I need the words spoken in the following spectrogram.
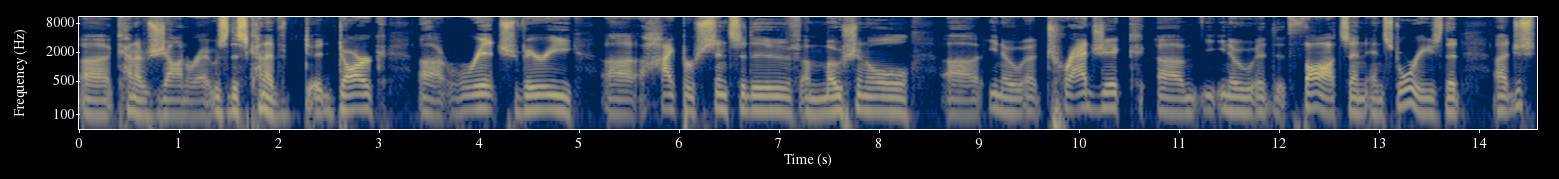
uh, kind of genre. It was this kind of d- dark, uh, rich, very uh, hypersensitive, emotional. Uh, you know, uh, tragic, um, you know, uh, thoughts and, and stories that uh, just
